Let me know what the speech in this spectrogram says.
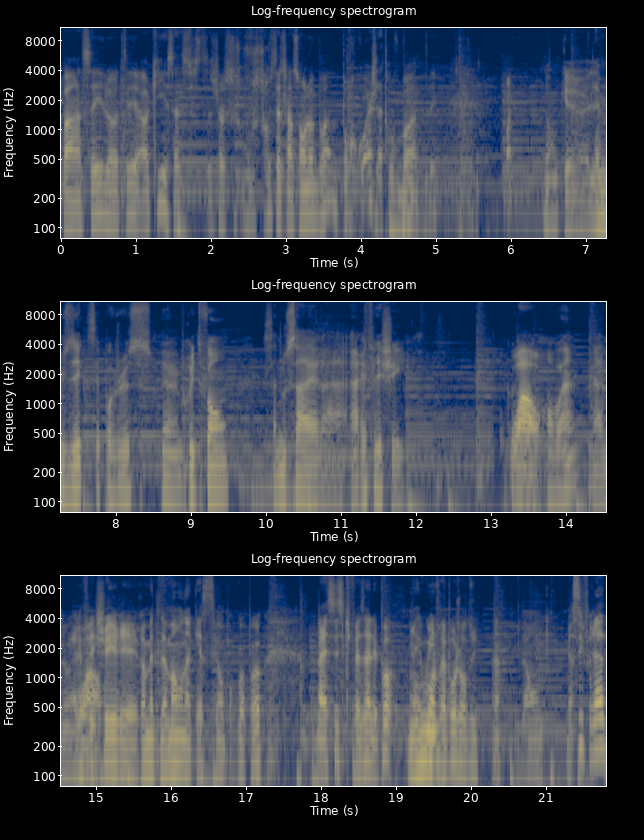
pensée, là, tu ok, ça, ça- je, trouve, je trouve cette chanson-là bonne, pourquoi je la trouve bonne, tu sais? Donc, euh, la musique, c'est pas juste un bruit de fond. Ça nous sert à, à réfléchir. Wow. On va hein, à nous Wow. réfléchir et remettre le monde en question, pourquoi pas. Ben, c'est ce qu'il faisait à l'époque. Eh Pourquoi oui. on le ferait pas aujourd'hui? Hein? Donc, merci Fred.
